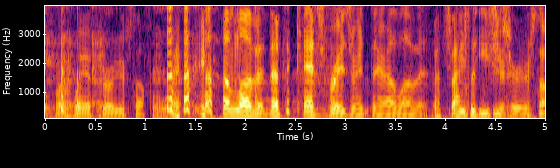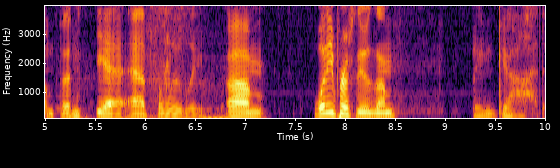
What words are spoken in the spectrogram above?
What a way to throw yourself away. I love it. That's a catchphrase right there. I love it. That That's, that's a t-shirt. t-shirt or something. Yeah, absolutely. Um, Woody pursues them. And God,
